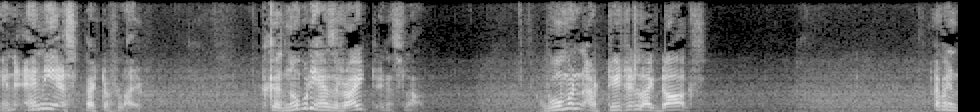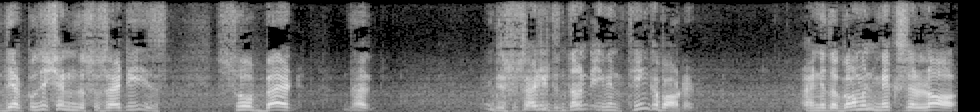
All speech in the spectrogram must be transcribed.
in any aspect of life. Because nobody has a right in Islam. Women are treated like dogs. I mean, their position in the society is so bad that the society does not even think about it. And if the government makes a law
